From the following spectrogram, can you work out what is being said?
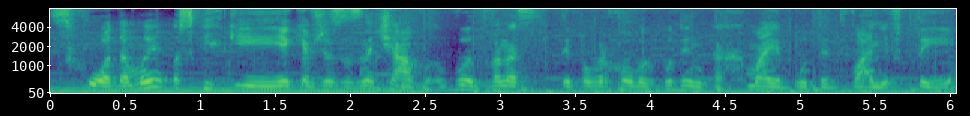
сходами, оскільки, як я вже зазначав, в 12-поверхових будинках має бути два ліфти.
